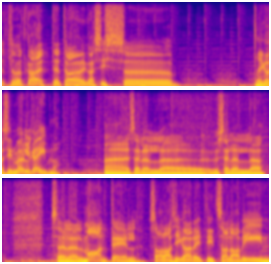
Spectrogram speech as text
ütlevad ka, et, et ega siis äh,, ega siin möll käib noh äh,, sellel äh,, sellel äh, sellel maanteel salasigaretid, salaviin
